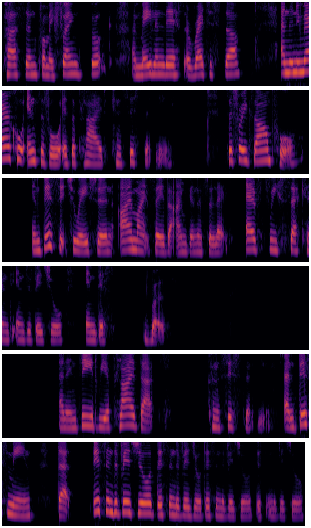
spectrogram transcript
person from a phone book, a mailing list, a register, and the numerical interval is applied consistently. So, for example, in this situation, I might say that I'm going to select every second individual in this row. And indeed, we applied that consistently. And this means that this individual, this individual, this individual, this individual,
